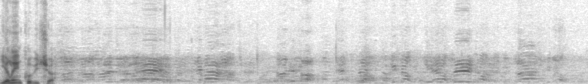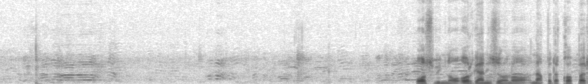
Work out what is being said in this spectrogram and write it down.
Jelenkovića. Ozbiljno organizovano napada Kopar.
